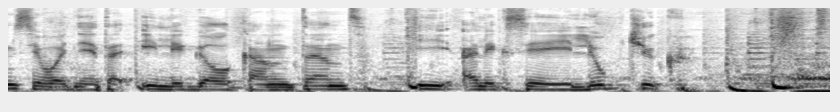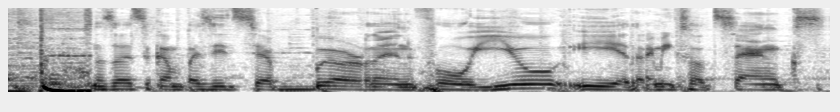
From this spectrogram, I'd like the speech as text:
7. Сегодня это Illegal Content и Алексей Любчик. Называется композиция Burning For You и это ремикс от Thanks.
